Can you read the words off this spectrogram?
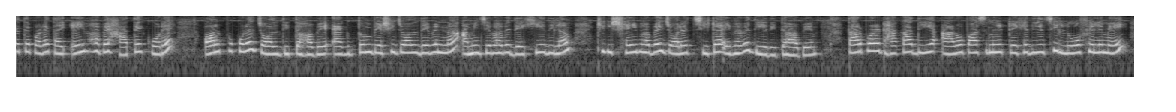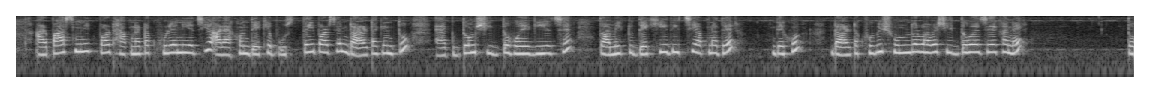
যেতে পারে, তাই এইভাবে হাতে করে অল্প করে জল দিতে হবে। একদম বেশি জল দেবেন না। আমি যেভাবে দেখিয়ে দিলাম, ঠিক সেইভাবেই জলের ছিটা এইভাবে দিয়ে দিতে হবে। তারপরে ঢাকা দিয়ে আরও পাঁচ মিনিট রেখে দিয়েছি লো ফ্লেমেই। আর পাঁচ মিনিট পর ঢাকনাটা খুলে নিয়েছি। আর এখন দেখে বুঝতেই পারছেন, ডালটা কিন্তু একদম সিদ্ধ হয়ে গিয়েছে। তো আমি একটু দেখিয়ে দিচ্ছি আপনাদের। দেখুন, ডালটা খুবই সুন্দরভাবে সিদ্ধ হয়েছে এখানে। তো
